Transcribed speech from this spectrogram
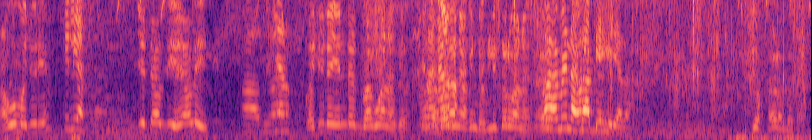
આવું મજૂરી. જે ચાલતી હે આલે કશું નહીં એંડા ભાગવાના છે. એંડા ભાગી નાખીને ઢગલી કરવાના છે અમે નવરા બેહી રહ્યા જો હેડો બતાવો.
